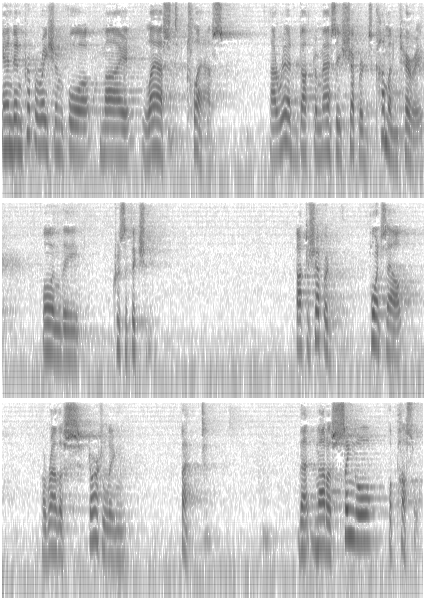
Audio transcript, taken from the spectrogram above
And in preparation for my last class, I read Dr. Massey Shepherd's commentary on the crucifixion. Dr. Shepard points out a rather startling fact that not a single apostle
